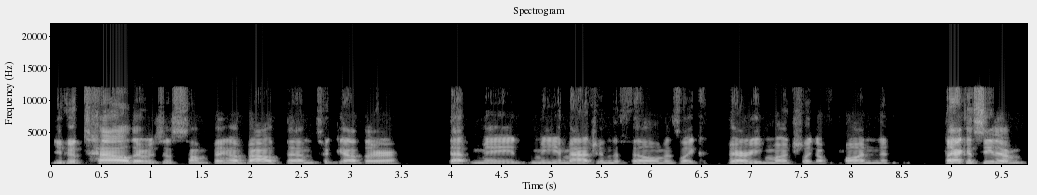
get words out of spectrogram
you could tell there was just something about them together that made me imagine the film as like very much like a fun like I could see them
